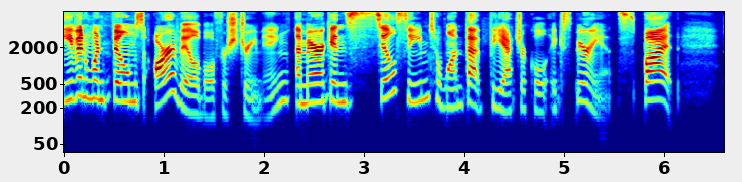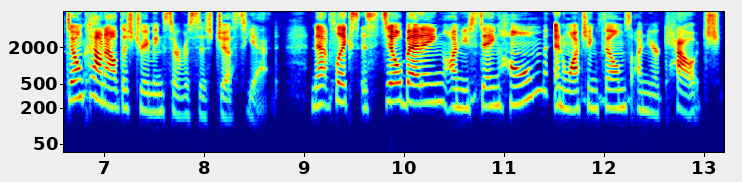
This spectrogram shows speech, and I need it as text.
Even when films are available for streaming, Americans still seem to want that theatrical experience. But don't count out the streaming services just yet. Netflix is still betting on you staying home and watching films on your couch.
